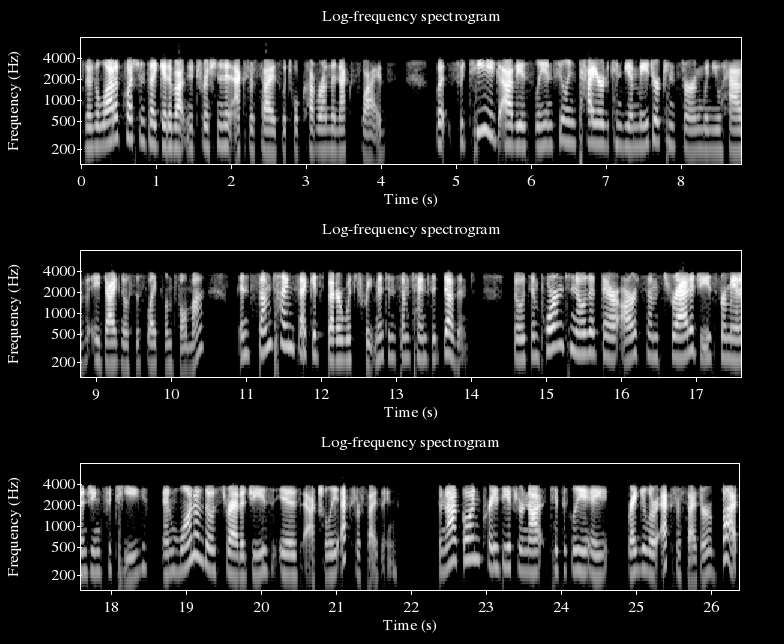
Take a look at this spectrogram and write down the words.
So there's a lot of questions I get about nutrition and exercise, which we'll cover on the next slides. But fatigue, obviously, and feeling tired can be a major concern when you have a diagnosis like lymphoma. And sometimes that gets better with treatment, and sometimes it doesn't. So it's important to know that there are some strategies for managing fatigue, and one of those strategies is actually exercising. So not going crazy if you're not typically a regular exerciser, but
